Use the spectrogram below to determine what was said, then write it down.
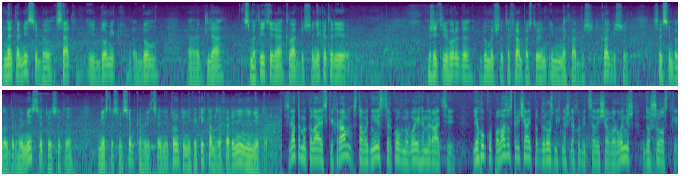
На этом месте был сад и домик, э, дом э, для смотрителя кладбища. Некоторые жители города думают, что это храм построен именно на кладбище. Кладбище совсем было в другом месте, то есть это место совсем, как говорится, не тронуто, никаких там захоронений нету. Свято-Миколаївський храм став однією з церков нової генерації. Його купола зустрічають подорожніх на шляху від селища Вороніж до Шостки.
